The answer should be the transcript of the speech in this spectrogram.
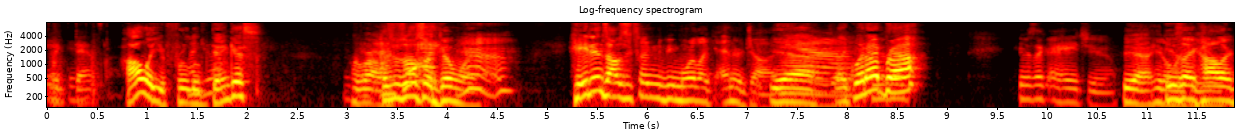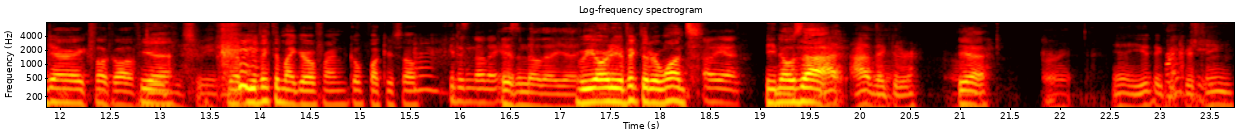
like dance. Class. Holla, you Fruit Loop you have- dingus. This was also a good one. Hayden's, I was expecting to be more like energized. Yeah. Yeah. Like what up, bruh? He was like, "I hate you." Yeah, he He don't was like like, holler, Derrick, fuck off. Dude. Yeah. You sweet. Yep, you evicted my girlfriend. Go fuck yourself. He doesn't know that. He Yet. doesn't know that yet. We already evicted her once. Oh yeah. He knows that. I evicted her. Yeah. All right. Yeah, you Victor Frankie. Christine.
